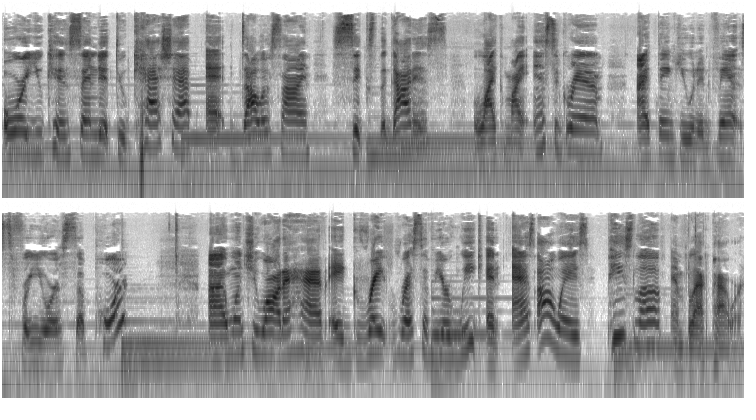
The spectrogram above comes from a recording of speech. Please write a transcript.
or you can send it through cash app at dollar sign six the goddess. Like my instagram. I thank you in advance for your support. I want you all to have a great rest of your week. And as always peace love and black power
